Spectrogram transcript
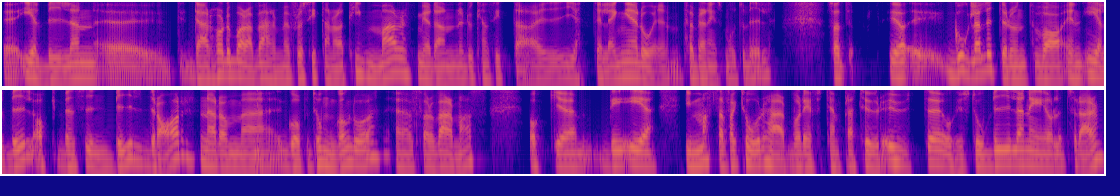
eh, elbilen, eh, där har du bara värme för att sitta några timmar medan du kan sitta i jättelänge då i en förbränningsmotorbil. Så att jag eh, googlade lite runt vad en elbil och bensinbil drar när de mm. går på tomgång då, eh, för att värmas. Och eh, det är, är massa faktorer här, vad det är för temperatur ute och hur stor bilen är och lite sådär.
